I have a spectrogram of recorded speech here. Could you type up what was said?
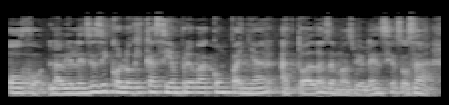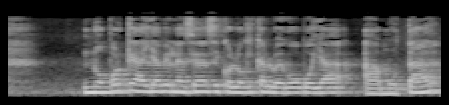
ojo, la violencia psicológica siempre va a acompañar a todas las demás violencias. O sea, no porque haya violencia psicológica luego voy a, mutar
